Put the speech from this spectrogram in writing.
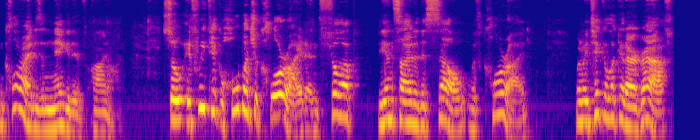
And chloride is a negative ion. So if we take a whole bunch of chloride and fill up the inside of this cell with chloride, when we take a look at our graph,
